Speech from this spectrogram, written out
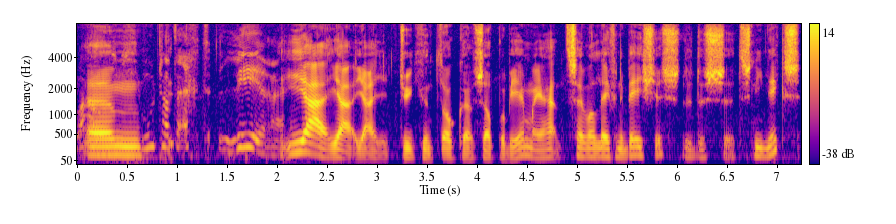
Ehm, dus je moet dat echt leren. Ja, ja, ja, je- natuurlijk kunt het ook eh, zelf proberen. Maar ja, het zijn wel levende beestjes, dus, het is niet niks.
